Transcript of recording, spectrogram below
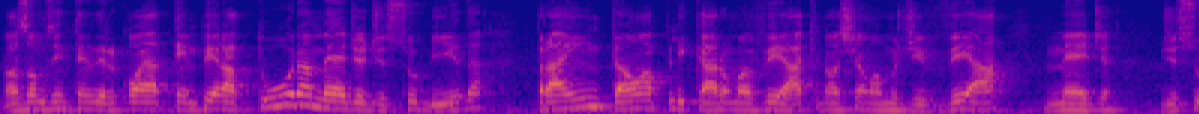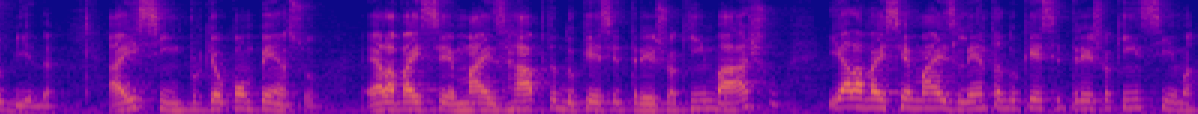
nós vamos entender qual é a temperatura média de subida, para então aplicar uma VA que nós chamamos de VA média de subida. Aí sim, porque eu compenso, ela vai ser mais rápida do que esse trecho aqui embaixo e ela vai ser mais lenta do que esse trecho aqui em cima.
